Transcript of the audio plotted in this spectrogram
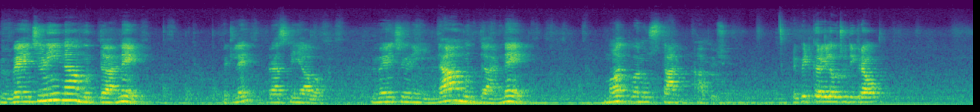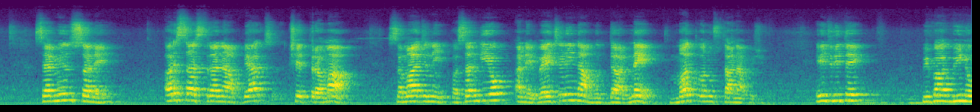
વેચણીના મુદ્દાને, એટલે રાષ્ટ્રીય આવક, વહેંચણીના મુદ્દાને મહત્વનું સ્થાન આપ્યું છે. રિપીટ કરી લઉં છું, દીકરાઓ. સેમ્યુલ્સને અર્થશાસ્ત્રના અભ્યાસ ક્ષેત્રમાં સમાજની પસંદગીઓ અને વહેંચણીના મુદ્દાને મહત્વનું સ્થાન આપીશું. એ જ રીતે વિભાગ બી નો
